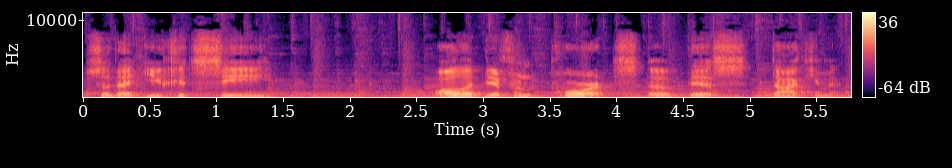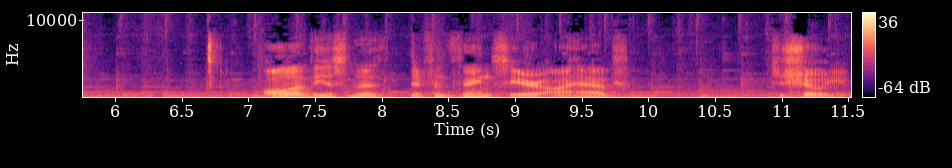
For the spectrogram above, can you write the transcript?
so that you could see all the different parts of this document all of these different things here I have to show you.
